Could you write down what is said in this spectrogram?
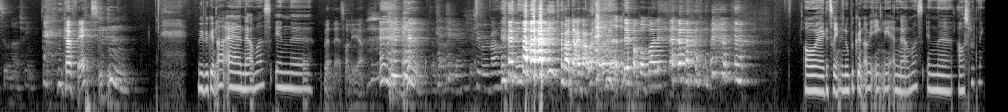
Tiden er også fin. Perfekt. Vi begynder at nærme os en øh, men jeg tror lige, jeg... det klipper vi bare ud. det var dig bare. det var hårbolle. Og uh, Katrine, nu begynder vi egentlig at nærme os en uh, afslutning.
